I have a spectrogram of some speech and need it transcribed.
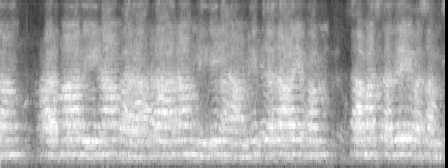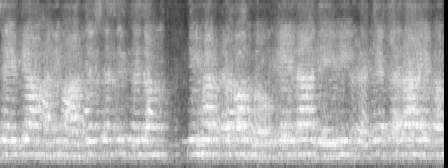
పరాక్రమం. పద్మాదీన పరాధానం నిధిలనం నిత్యదాయకం. సమస్తదేవ సంసేవ్య మణిమాదృష్ట సిద్ధజం. కిమర్టపౌ లోకేన దేవి ప్రత్యక్షదాయకం.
